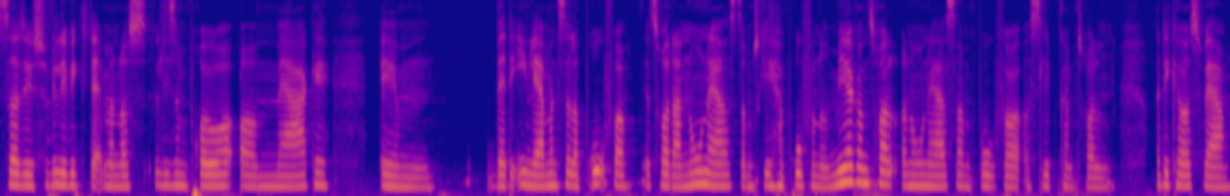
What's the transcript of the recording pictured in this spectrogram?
så er det selvfølgelig vigtigt, at man også ligesom prøver at mærke, øhm, hvad det egentlig er, man selv har brug for. Jeg tror, der er nogle af os, der måske har brug for noget mere kontrol, og nogle af os, der har brug for at slippe kontrollen. Og det kan også være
